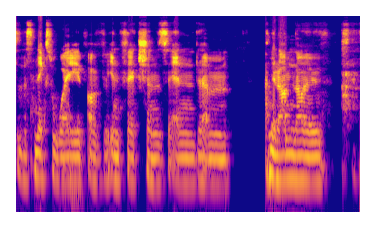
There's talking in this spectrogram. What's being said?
this next wave of infections and. Um, I mean, I'm no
